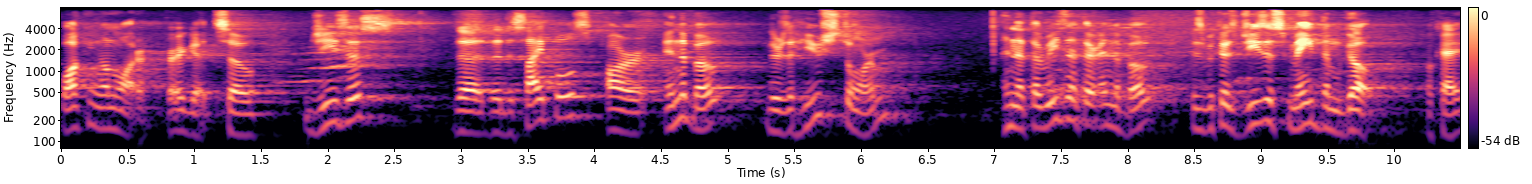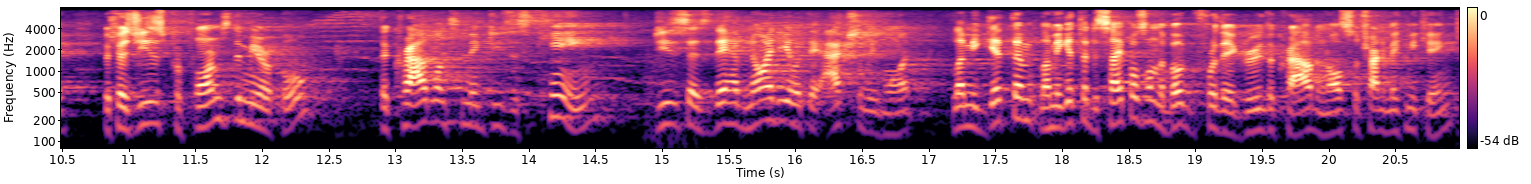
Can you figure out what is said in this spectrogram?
Walking on water. Very good. So Jesus, the, the disciples are in the boat. There's a huge storm. And that the reason that they're in the boat is because Jesus made them go. Okay? Because Jesus performs the miracle. The crowd wants to make Jesus king. Jesus says they have no idea what they actually want. Let me get them, let me get the disciples on the boat before they agree with the crowd and also try to make me king.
